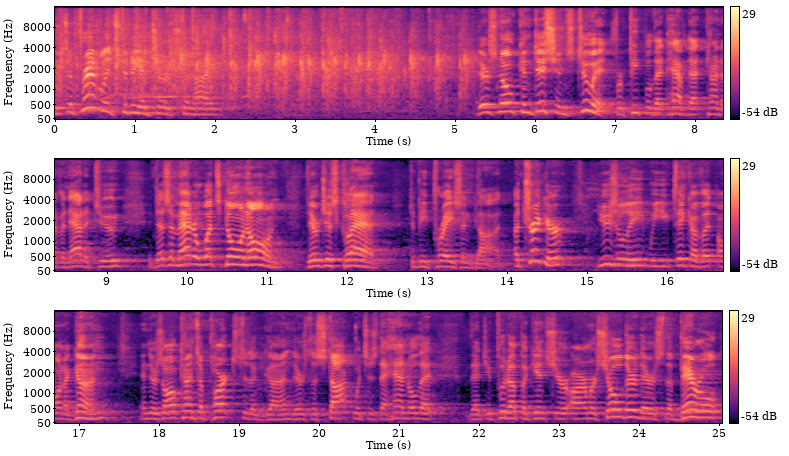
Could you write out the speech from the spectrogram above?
It's a privilege to be in church tonight. There's no conditions to it for people that have that kind of an attitude. It doesn't matter what's going on, they're just glad to be praising God. A trigger Usually we think of it on a gun, and there's all kinds of parts to the gun. There's the stock, which is the handle that, that you put up against your arm or shoulder. There's the barrel.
